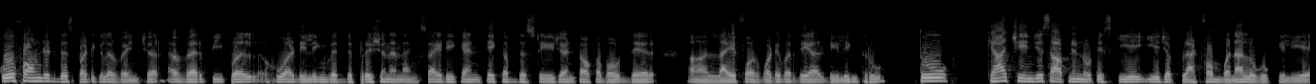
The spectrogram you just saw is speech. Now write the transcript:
co founded this particular venture uh, where people who are dealing with depression and anxiety can take up the stage and talk about their uh, life or whatever they are dealing through. So, क्या चेंजेस आपने नोटिस किए ये जब प्लेटफॉर्म बना लोगों के लिए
